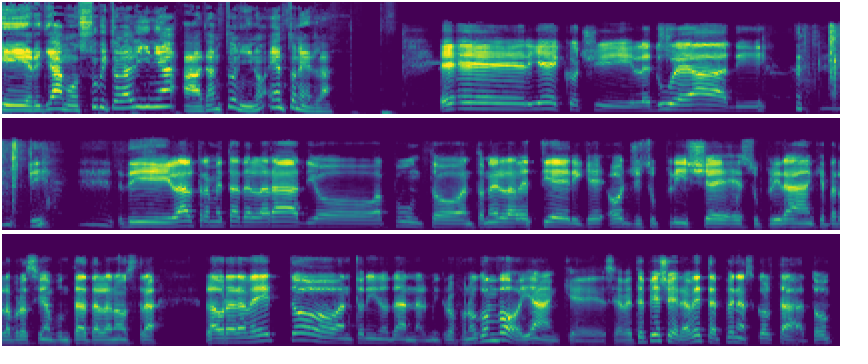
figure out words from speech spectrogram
E ridiamo subito la linea ad Antonino e Antonella. E rieccoci le due A di, di, di l'altra metà della radio, appunto Antonella Lettieri che oggi supplisce e supplirà anche per la prossima puntata la nostra Laura Ravetto. Antonino Danna al microfono con voi, anche se avete piacere. Avete appena ascoltato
